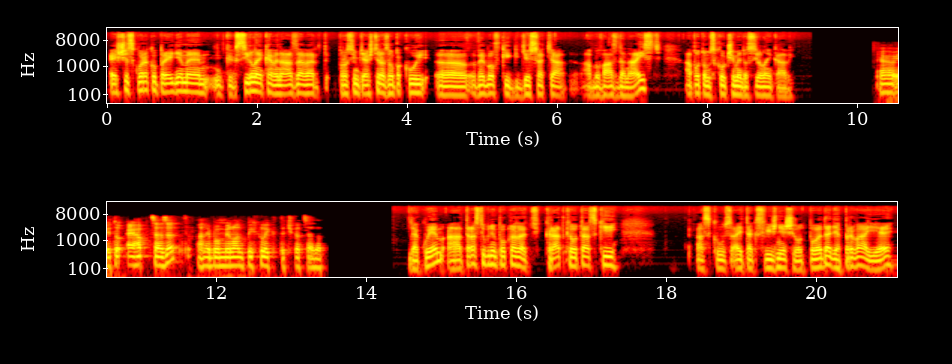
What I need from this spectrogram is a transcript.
Ešte skôr ako prejdeme k silnej kave na záver, prosím ťa ešte raz opakuj uh, webovky, kde sa ťa alebo vás dá nájsť a potom skočíme do silnej kávy. Eh, je to ehub.cz anebo milanpichlik.cz Ďakujem a teraz ti budem pokladať krátke otázky a skús aj tak svižnejšie odpovedať. A prvá je,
